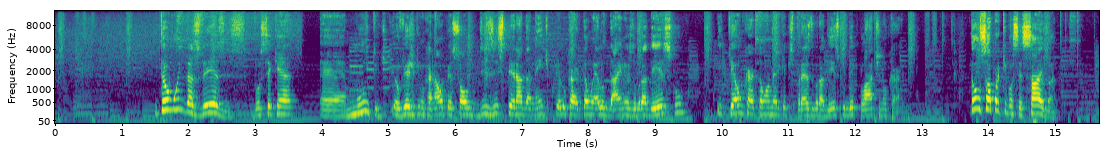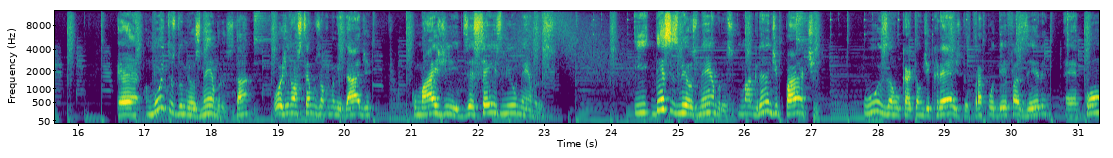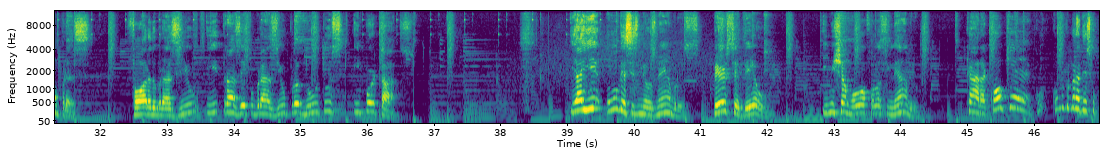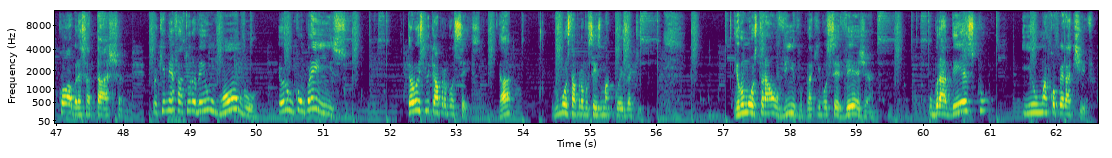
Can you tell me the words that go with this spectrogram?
Então, muitas vezes, você quer é, muito, eu vejo aqui no canal o pessoal desesperadamente pelo cartão Elo Diners do Bradesco e quer um cartão American Express do Bradesco The Platinum Card. Então, só para que você saiba, é, muitos dos meus membros, tá? Hoje nós temos uma comunidade com mais de 16 mil membros. E desses meus membros, uma grande parte usam o cartão de crédito para poder fazer é, compras fora do Brasil e trazer para o Brasil produtos importados. E aí um desses meus membros percebeu e me chamou, falou assim, Leandro, cara, qual que é, como que o Bradesco cobra essa taxa? Porque minha fatura veio um rombo, eu não comprei isso. Então eu vou explicar para vocês, tá? Vou mostrar para vocês uma coisa aqui. Eu vou mostrar ao vivo para que você veja o Bradesco e uma cooperativa.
